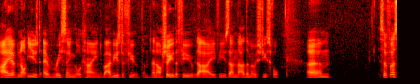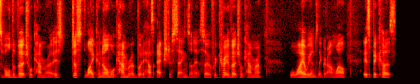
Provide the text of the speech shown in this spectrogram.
I have not used every single kind, but I've used a few of them, and I'll show you the few that I've used and that are the most useful. Um, so first of all, the virtual camera is just like a normal camera, but it has extra settings on it. So if we create a virtual camera, why are we under the ground? Well, it's because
